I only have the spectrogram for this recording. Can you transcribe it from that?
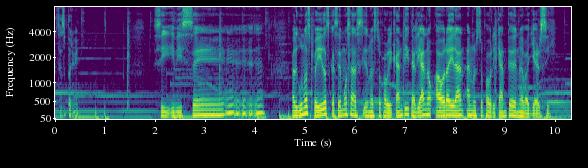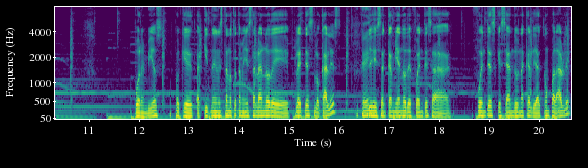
Está súper bien. Sí, y dice... eh, eh, eh, eh. Algunos pedidos que hacemos hacia nuestro fabricante italiano ahora irán a nuestro fabricante de Nueva Jersey. Por envíos. Porque aquí en esta nota también está hablando de fletes locales. Ok. Entonces están cambiando de fuentes a fuentes que sean de una calidad comparable,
